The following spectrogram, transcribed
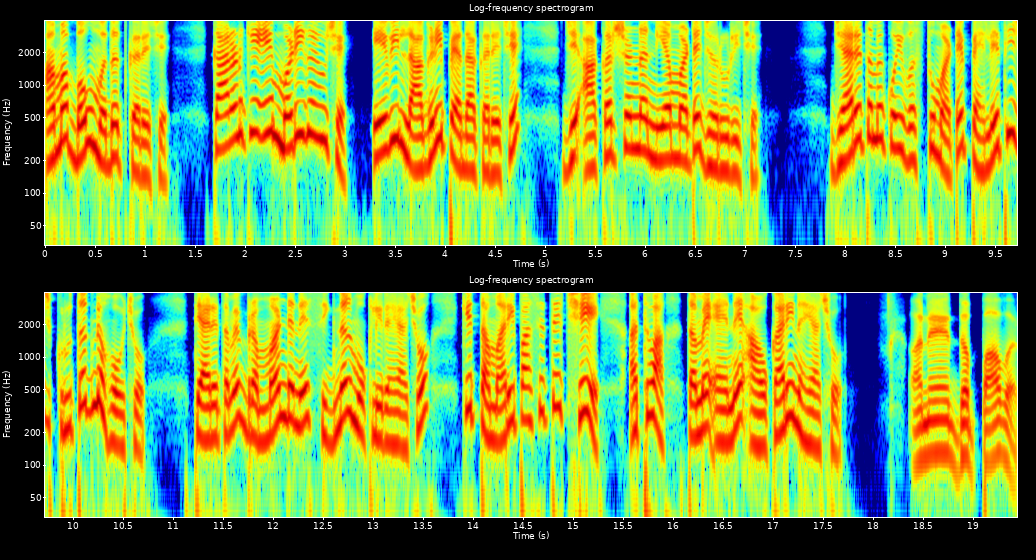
આમાં બહુ મદદ કરે છે. કારણ કે એ મળી ગયું છે, એવી લાગણી પેદા કરે છે, જે આકર્ષણના નિયમ માટે જરૂરી છે. જ્યારે તમે કોઈ વસ્તુ માટે પહેલેથી જ કૃતજ્ઞ હોવ છો ત્યારે તમે બ્રહ્માંડને સિગ્નલ મોકલી રહ્યા છો કે તમારી પાસે તે છે અથવા તમે એને આવકારી રહ્યા છો. અને ધ પાવર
